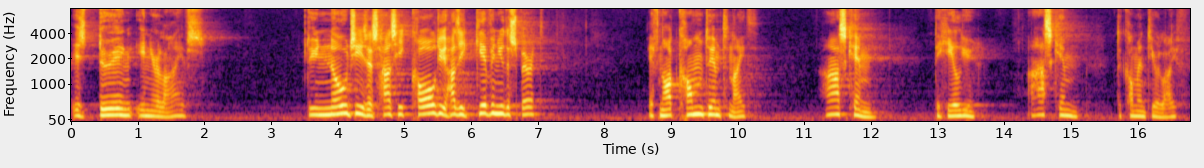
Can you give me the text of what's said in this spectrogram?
is doing in your lives. Do you know Jesus? Has He called you? Has He given you the Spirit? If not, come to Him tonight. Ask Him to heal you, ask Him to come into your life.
